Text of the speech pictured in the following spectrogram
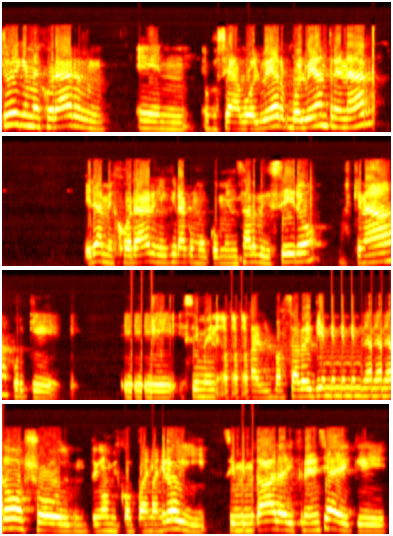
tuve que mejorar en o sea volver volver a entrenar era mejorar era como comenzar de cero más que nada porque eh, se me, al pasar del tiempo yo tengo mis compañeros y se me notaba la diferencia de que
